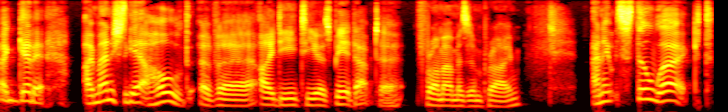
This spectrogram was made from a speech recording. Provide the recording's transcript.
I can get it. I managed to get a hold of a IDE to USB adapter from Amazon Prime and it still worked.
